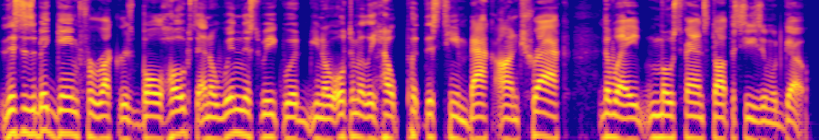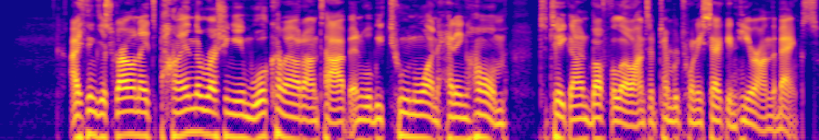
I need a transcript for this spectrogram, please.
This is a big game for Rutgers bowl hopes, and a win this week would, you know, ultimately help put this team back on track the way most fans thought the season would go. I think the Scarlet Knights behind the rushing game will come out on top and will be 2 and 1 heading home to take on Buffalo on September 22nd here on the Banks.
